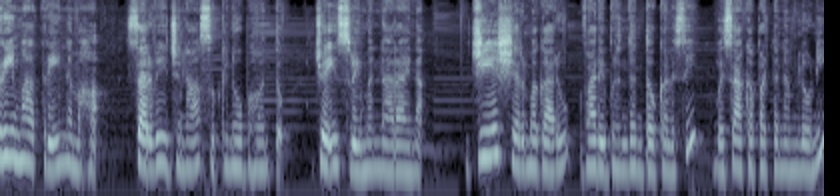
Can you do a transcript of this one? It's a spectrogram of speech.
శ్రీమాత్రే నమ. సర్వే జన సుఖినోభవంతు జై శ్రీమన్నారాయణ. జిఎస్ శర్మ గారు వారి బృందంతో కలిసి విశాఖపట్టణంలోని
